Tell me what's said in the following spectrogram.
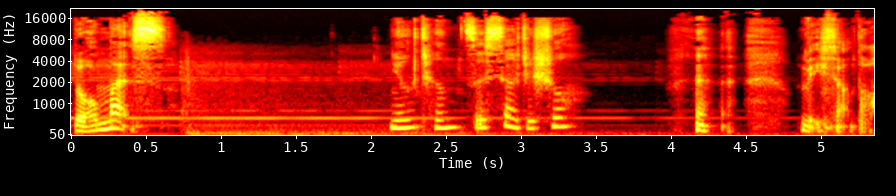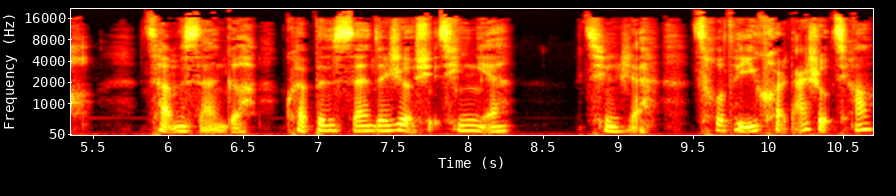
都要慢死。”牛成则笑着说。没想到咱们三个快奔三的热血青年，竟然凑在一块打手枪。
